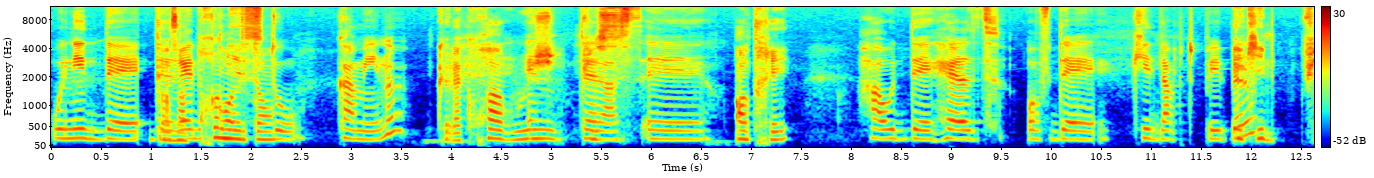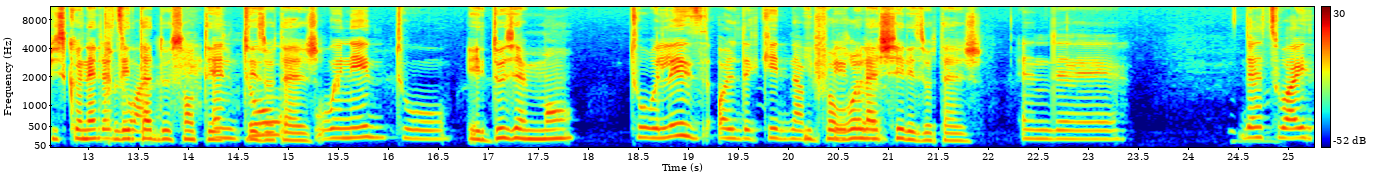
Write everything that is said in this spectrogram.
we need the, the dans un premier temps to come in que la Croix-Rouge puisse us, uh, entrer how the health of the kidnapped people. Et qu'ils puissent connaître l'état de santé And des otages. We need to, Et deuxièmement, to release all the kidnapped il faut people. relâcher les otages. And uh, that's why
